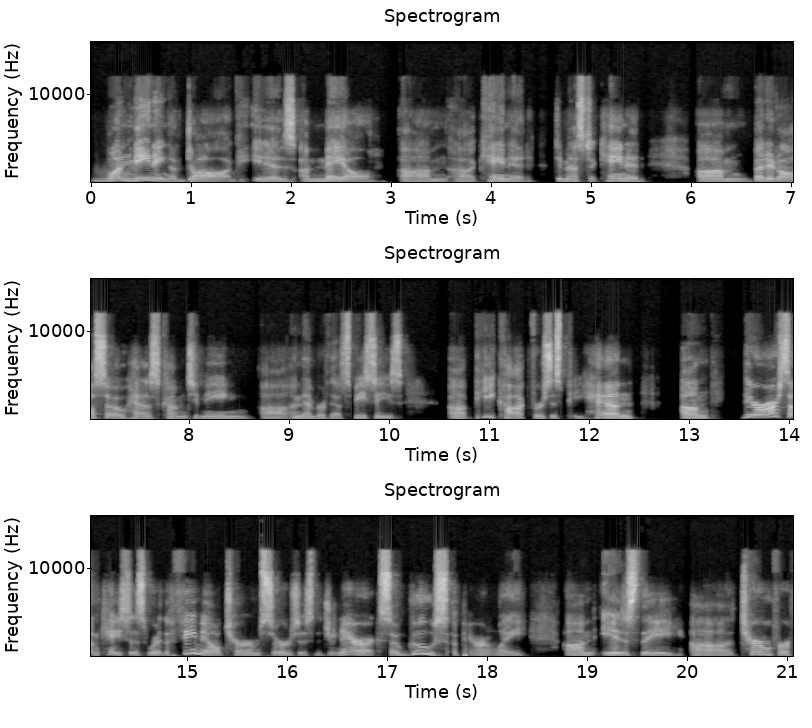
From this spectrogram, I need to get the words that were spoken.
One meaning of dog is a male um, uh, canid, domestic canid, um, but it also has come to mean uh, a member of that species. Uh, peacock versus peahen. Um, there are some cases where the female term serves as the generic. So goose apparently um, is the uh, term for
